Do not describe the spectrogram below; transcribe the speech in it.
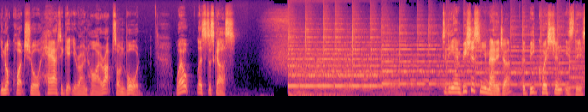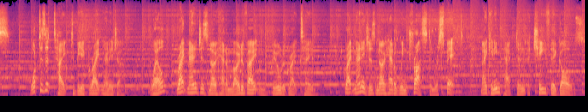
you're not quite sure how to get your own higher ups on board. Well, let's discuss. To the ambitious new manager, the big question is this What does it take to be a great manager? Well, great managers know how to motivate and build a great team. Great managers know how to win trust and respect, make an impact and achieve their goals.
